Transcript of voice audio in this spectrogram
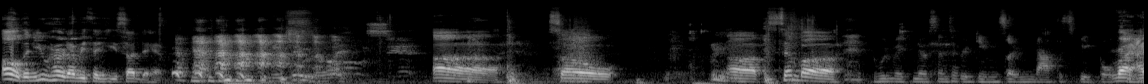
Oh, then you heard everything he said to him. Me too, no way. Oh shit! Uh, so, uh, Simba. It would make no sense for Demon Slayer not to speak both. Right, I,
